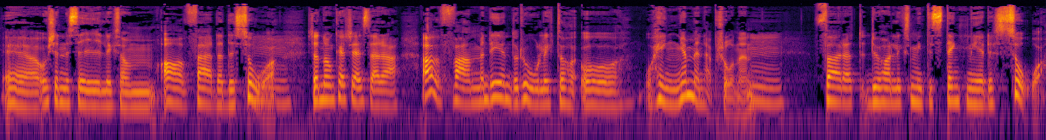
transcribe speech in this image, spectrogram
eh, och känner sig liksom avfärdade så. Mm. Utan de kanske är såhär, ja ah, fan men det är ändå roligt att, att, att hänga med den här personen. Mm. För att du har liksom inte stängt ner det så.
